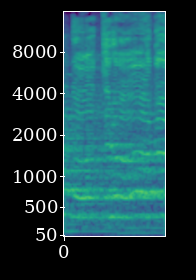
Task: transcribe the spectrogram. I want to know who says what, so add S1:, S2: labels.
S1: no trono.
